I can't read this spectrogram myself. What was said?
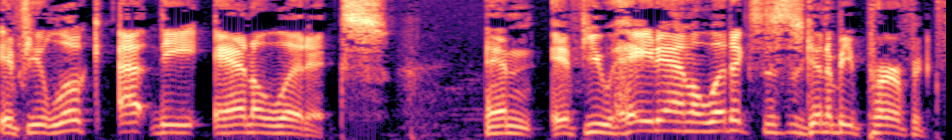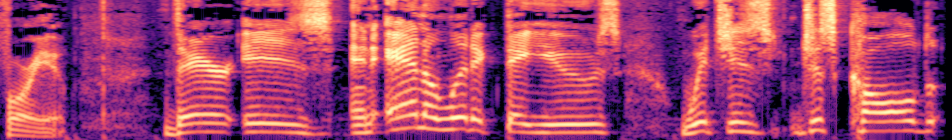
If you look at the analytics, and if you hate analytics, this is going to be perfect for you. There is an analytic they use, which is just called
